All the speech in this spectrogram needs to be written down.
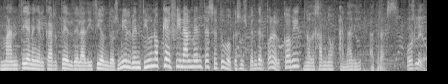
mantienen el cartel de la edición 2021 que finalmente se tuvo que suspender por el COVID, no dejando a nadie atrás. Os leo.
